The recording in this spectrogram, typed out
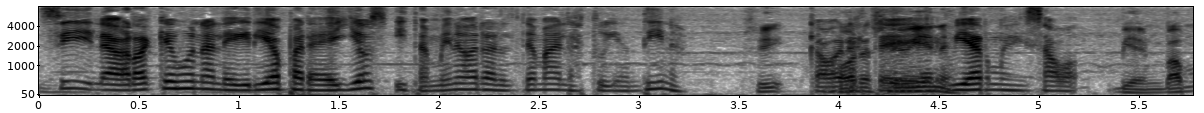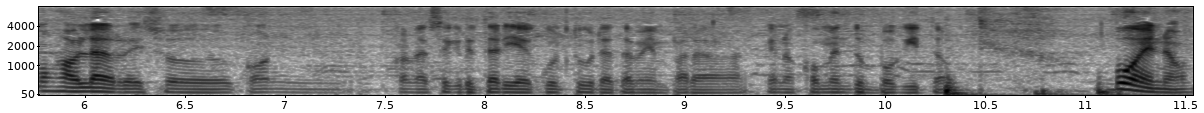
Sí, la verdad que es una alegría para ellos y también ahora el tema de la estudiantina, Sí, que ahora, ahora este se viene. viernes y sábado. Bien, vamos a hablar eso con, con la Secretaría de Cultura también para que nos comente un poquito. Bueno,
